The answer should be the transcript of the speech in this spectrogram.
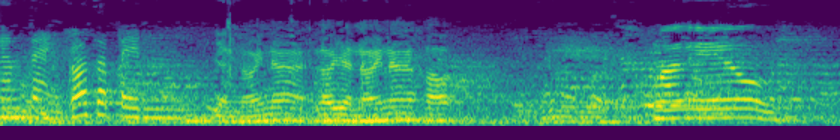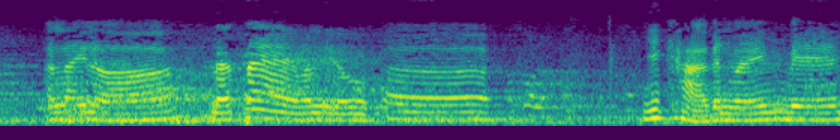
งานแต่งก็จะเป็น อย่าน้อยหน้า เราอย่าน้อยหน้าเขา มาเร็ว อะไรเหรอ แล้วแต่มาเร็ว เออยืดขากันไหมพี่เบน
